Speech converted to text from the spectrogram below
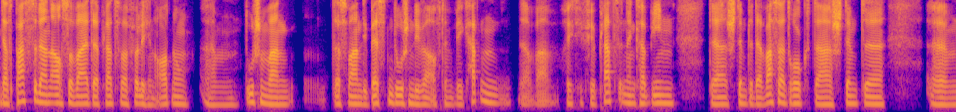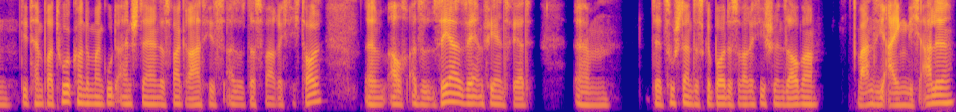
das passte dann auch soweit, der Platz war völlig in Ordnung. Ähm, Duschen waren, das waren die besten Duschen, die wir auf dem Weg hatten. Da war richtig viel Platz in den Kabinen, da stimmte der Wasserdruck, da stimmte ähm, die Temperatur konnte man gut einstellen, das war gratis, also das war richtig toll. Ähm, auch, also sehr, sehr empfehlenswert. Ähm, der Zustand des Gebäudes war richtig schön sauber. Waren sie eigentlich alle,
